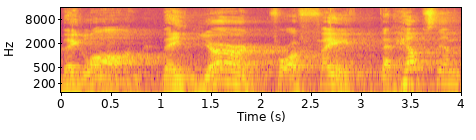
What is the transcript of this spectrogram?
they long, they yearn for a faith that helps them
